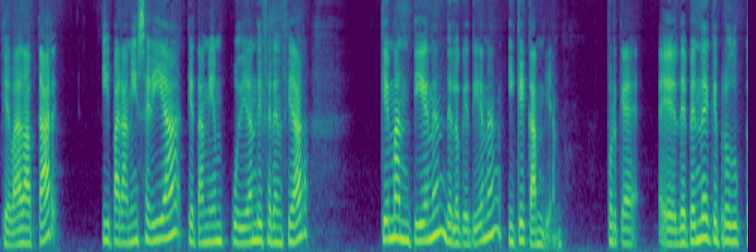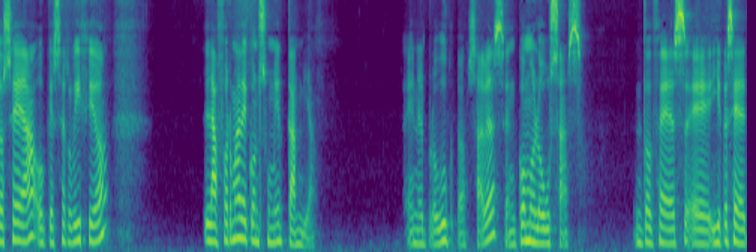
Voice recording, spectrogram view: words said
que va a adaptar. Y para mí sería que también pudieran diferenciar qué mantienen de lo que tienen y qué cambian. Porque eh, depende de qué producto sea o qué servicio, la forma de consumir cambia en el producto, ¿sabes? En cómo lo usas. Entonces, eh, yo qué sé,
